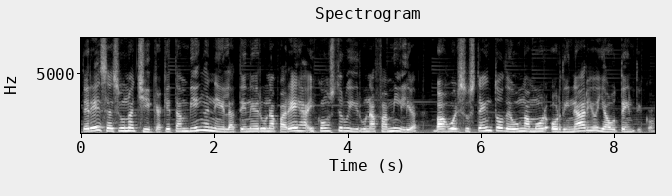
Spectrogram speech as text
Teresa es una chica que también anhela tener una pareja y construir una familia bajo el sustento de un amor ordinario y auténtico.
